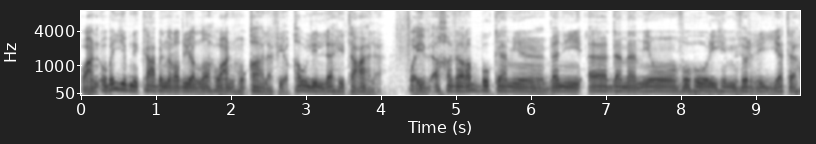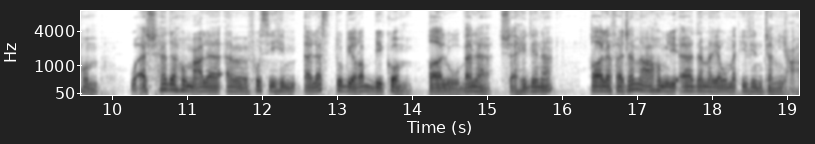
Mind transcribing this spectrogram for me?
وعن أبي بن كعب رضي الله عنه قال في قول الله تعالى وإذ أخذ ربك من بني آدم من ظهورهم ذريتهم وأشهدهم على أنفسهم ألست بربكم؟ قالوا بلى شهدنا قال فجمعهم لآدم يومئذ جميعا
